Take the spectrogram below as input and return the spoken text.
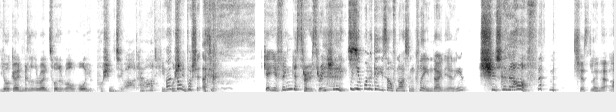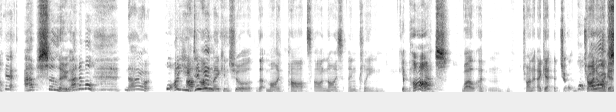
You're going middle of the road toilet roll, or you're pushing too hard. How hard are you I pushing? don't push it. Get your finger through three sheets. you want to get yourself nice and clean, don't you? you chiseling it off. chiseling it off. yeah, absolute animal. No, What are you I, doing? I'm making sure that my parts are nice and clean. Your parts. Well, I, mm, trying to again, tr- What trying to again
